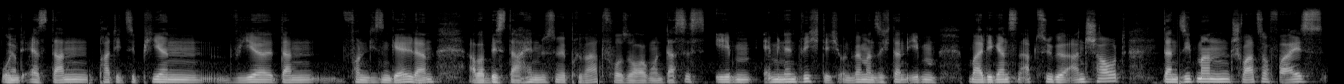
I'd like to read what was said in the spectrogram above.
Und ja. erst dann partizipieren wir dann von diesen Geldern. Aber bis dahin müssen wir privat vorsorgen. Und das ist eben eminent wichtig. Und wenn man sich dann eben mal die ganzen Abzüge anschaut, dann sieht man schwarz auf weiß,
